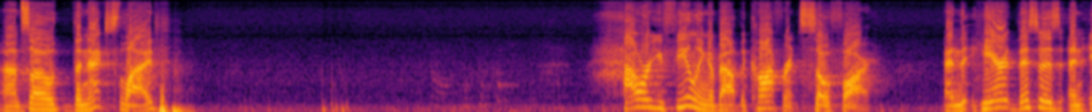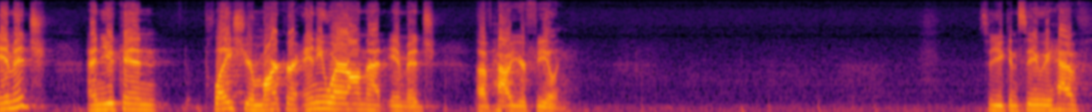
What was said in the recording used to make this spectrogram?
Um, so the next slide, how are you feeling about the conference so far? And here, this is an image, and you can place your marker anywhere on that image of how you're feeling. So you can see we have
